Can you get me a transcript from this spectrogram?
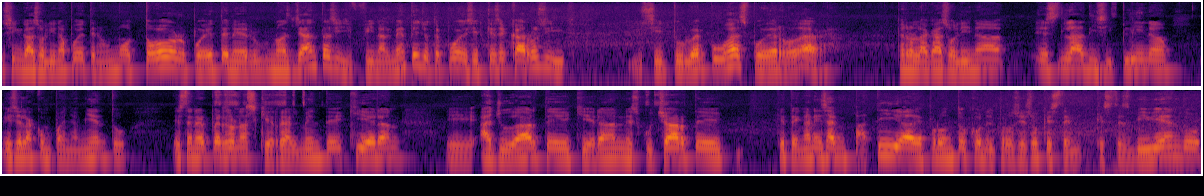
sin gasolina puede tener un motor, puede tener unas llantas y finalmente yo te puedo decir que ese carro si, si tú lo empujas puede rodar. Pero la gasolina es la disciplina, es el acompañamiento, es tener personas que realmente quieran eh, ayudarte, quieran escucharte, que tengan esa empatía de pronto con el proceso que, estén, que estés viviendo,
